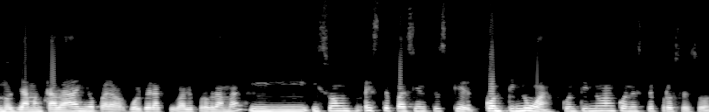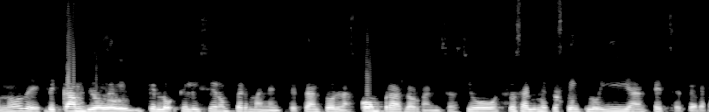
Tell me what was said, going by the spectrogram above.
nos llaman cada año para volver a activar el programa y, y son este pacientes que continúan, continúan con este proceso, ¿no? De, de cambio, de que lo, que lo hicieron permanente tanto en las compras, la organización, los alimentos que incluían, etcétera.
